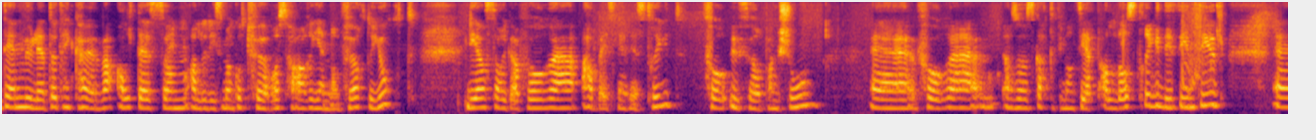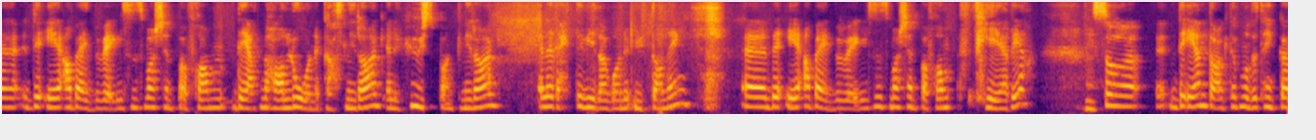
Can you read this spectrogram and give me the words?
det, er en mulighet til å tenke over alt det som alle de som har gått før oss, har gjennomført og gjort. De har sørga for eh, arbeidsledighetstrygd, for uførepensjon, Eh, for eh, altså skattefinansiert alderstrygd i sin tid. Det er arbeiderbevegelsen som har kjempa fram det at vi har Lånekassen i dag, eller Husbanken i dag, eller rett til videregående utdanning. Det er arbeiderbevegelsen som har kjempa fram ferie. Så det er en dag til å tenke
